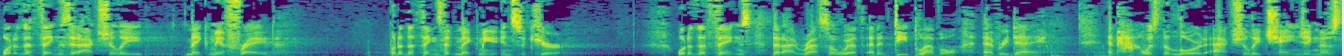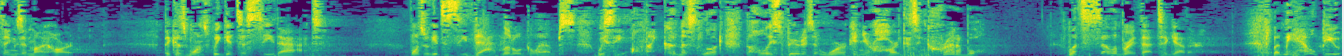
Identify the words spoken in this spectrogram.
what are the things that actually make me afraid? What are the things that make me insecure? What are the things that I wrestle with at a deep level every day? And how is the Lord actually changing those things in my heart? Because once we get to see that, once we get to see that little glimpse, we see, oh my goodness, look, the Holy Spirit is at work in your heart. That's incredible. Let's celebrate that together. Let me help you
